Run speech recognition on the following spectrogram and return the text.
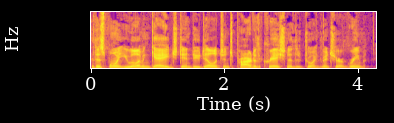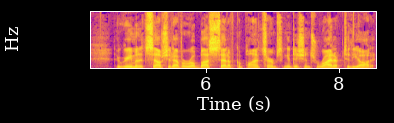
At this point, you will have engaged in due diligence prior to the creation of the joint venture agreement. The agreement itself should have a robust set of compliance terms and conditions right up to the audit.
